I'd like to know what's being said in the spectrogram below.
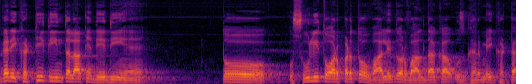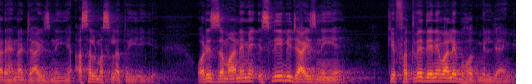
اگر اکٹھی تین طلاقیں دے دی ہیں تو اصولی طور پر تو والد اور والدہ کا اس گھر میں اکٹھا رہنا جائز نہیں ہے اصل مسئلہ تو یہی ہے اور اس زمانے میں اس لیے بھی جائز نہیں ہے کہ فتوے دینے والے بہت مل جائیں گے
